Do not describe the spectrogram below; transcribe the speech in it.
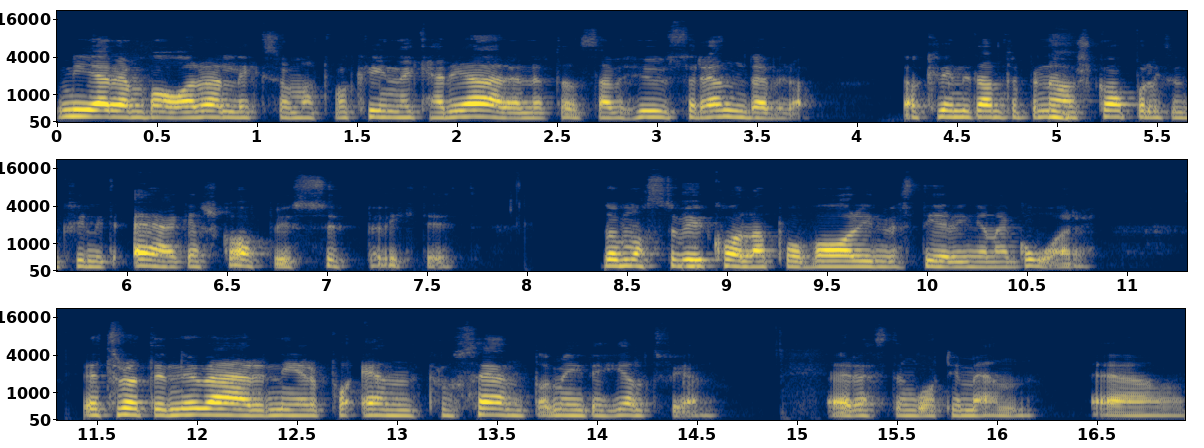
mer än bara liksom att vara kvinna i karriären utan så här, hur förändrar vi då? Ja, kvinnligt entreprenörskap och liksom kvinnligt ägarskap är ju superviktigt. Då måste vi kolla på var investeringarna går. Jag tror att det nu är nere på 1% om jag inte är helt fel. Eh, resten går till män. Uh,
